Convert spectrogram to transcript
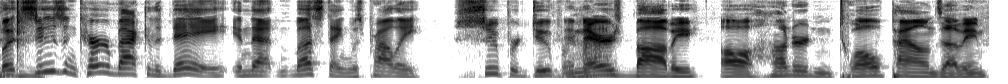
But Susan Kerr back in the day in that Mustang was probably super duper. And hot. there's Bobby, all 112 pounds of him.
